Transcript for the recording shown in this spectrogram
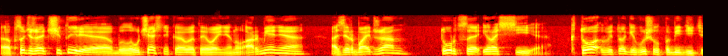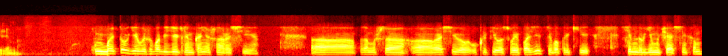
По сути же, четыре было участника в этой войне. Ну, Армения, Азербайджан, Турция и Россия. Кто в итоге вышел победителем? В итоге вышел победителем, конечно, Россия. А, потому что а, Россия укрепила свои позиции вопреки всем другим участникам.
